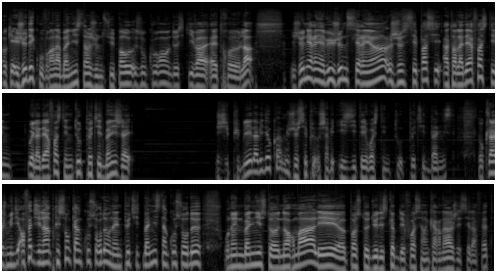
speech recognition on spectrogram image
Ok, je découvre hein, la banliste. hein, Je ne suis pas au, courant de ce qui va être euh, là. Je n'ai rien vu, je ne sais rien. Je sais pas si. Attends, la dernière fois, c'était une. Oui, la dernière fois, c'était une toute petite banliste. J'ai publié la vidéo quand même, je sais plus. J'avais hésité, ouais, c'était une toute petite banliste. Donc là, je me dis, en fait, j'ai l'impression qu'un coup sur deux, on a une petite banliste, un coup sur deux, on a une banliste euh, normale et euh, post-dueliscope, des fois, c'est un carnage et c'est la fête.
